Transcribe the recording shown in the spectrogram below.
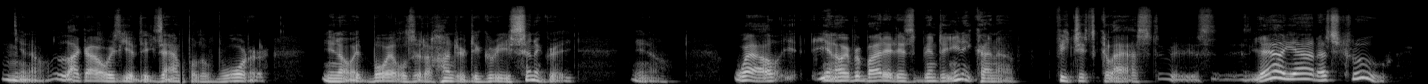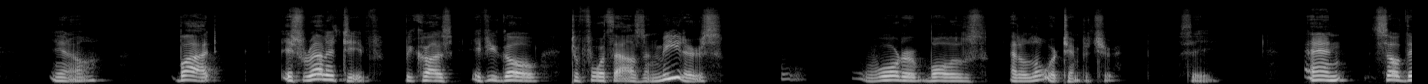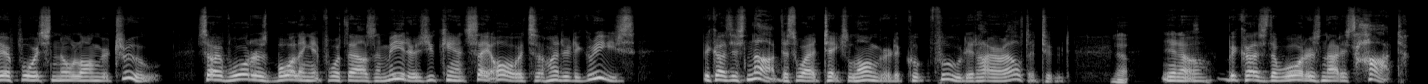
You know, like I always give the example of water. You know, it boils at 100 degrees centigrade, you know. Well, you know, everybody that's been to any kind of physics class, yeah, yeah, that's true, you know. But it's relative because if you go to 4,000 meters, water boils at a lower temperature, see? And so therefore it's no longer true. So if water is boiling at 4,000 meters, you can't say, oh, it's 100 degrees because it's not. That's why it takes longer to cook food at higher altitude. Yeah. You know, because the water's not as hot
